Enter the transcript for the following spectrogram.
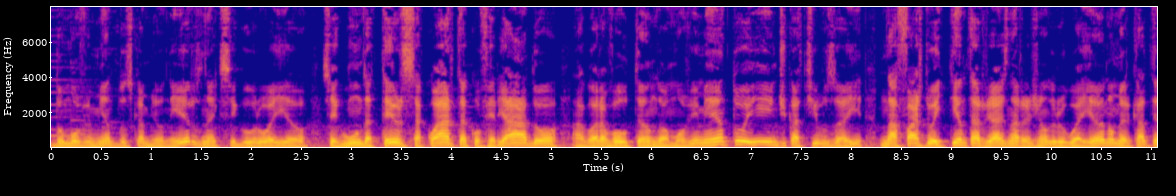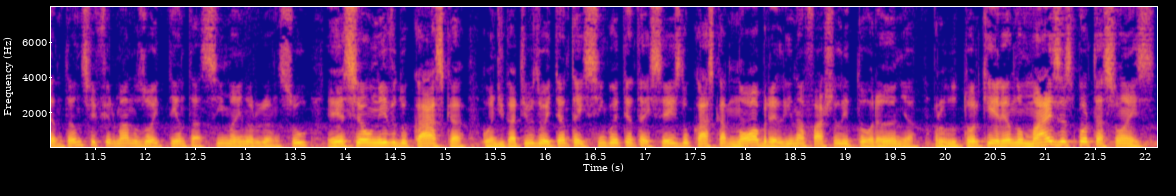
do movimento dos caminhoneiros, né, que segurou aí ó, segunda, terça, quarta com feriado, agora voltando ao movimento e indicativos aí na faixa de 80 reais na região do Uruguaiana, o mercado tentando se firmar nos 80 acima aí no Rio Grande do Sul. Esse é o nível do casca, com indicativos de 85, 86 do casca nobre ali na faixa litorânea. Produtor querendo mais exportações.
